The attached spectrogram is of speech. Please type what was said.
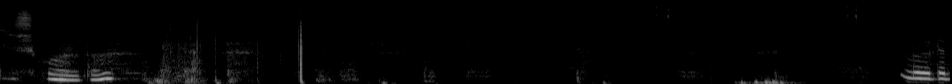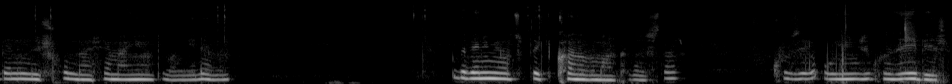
Discord'um. Böyle benim de şuradan hemen YouTube'a girelim. Bu da benim YouTube'daki kanalım arkadaşlar. Kuzey Oyuncu Kuzey 1.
